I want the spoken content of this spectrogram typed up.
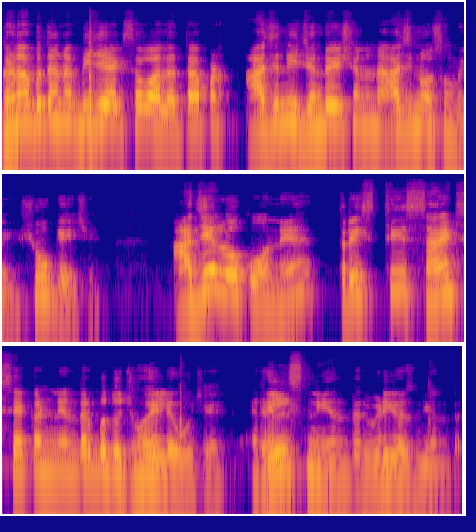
ઘણા બધાના બીજા એક સવાલ હતા, પણ આજની જનરેશન અને આજનો સમય શું કહે છે? આજે લોકોને ત્રીસથી સાઠ સેકન્ડની અંદર બધું જોઈ લેવું છે, રીલ્સની અંદર, વિડીયોઝની અંદર.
